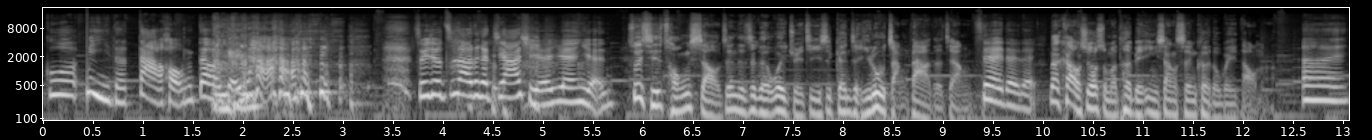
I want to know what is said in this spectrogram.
锅蜜的大红豆给他，所以就知道那个家学渊源。所以其实从小真的这个味觉记忆是跟着一路长大的这样子。对对对。那柯老师有什么特别印象深刻的味道吗？呃，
